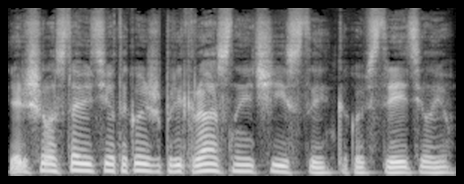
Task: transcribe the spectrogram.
Я решил оставить ее такой же прекрасной и чистой, какой встретил ее.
